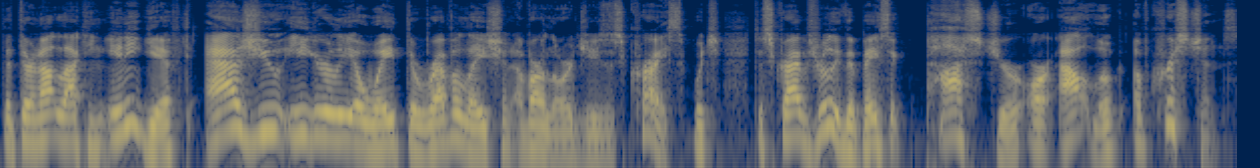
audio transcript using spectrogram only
that they're not lacking any gift as you eagerly await the revelation of our Lord Jesus Christ, which describes really the basic posture or outlook of Christians.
